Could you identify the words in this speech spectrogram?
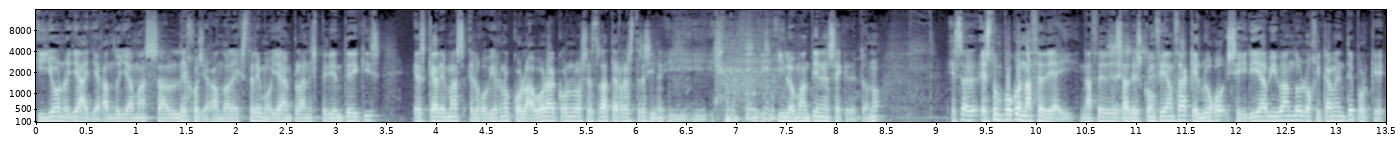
Y yo, no, ya llegando ya más al lejos, llegando al extremo, ya en plan expediente X, es que además el gobierno colabora con los extraterrestres y, lo mantiene en secreto, ¿no? Esto un poco nace de ahí, nace de esa desconfianza que luego se iría avivando, lógicamente, porque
